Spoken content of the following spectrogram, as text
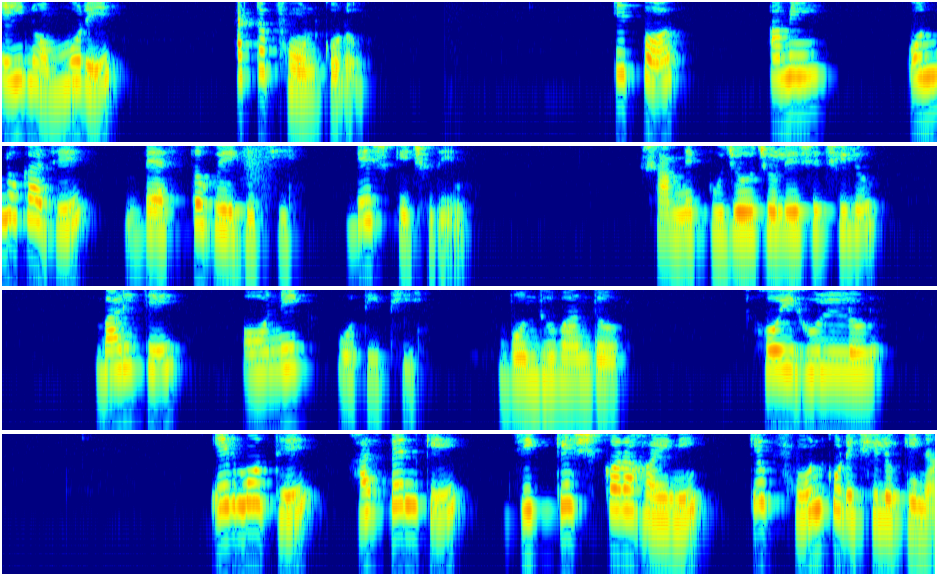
এই নম্বরে একটা ফোন করো। এরপর আমি অন্য কাজে ব্যস্ত হয়ে গেছি বেশ কিছুদিন। সামনে পুজোও চলে এসেছিল। বাড়িতে অনেক অতিথি, বন্ধুবান্ধব হই হুল্লোড়। এর মধ্যে হাজব্যান্ডকে জিজ্ঞেস করা হয়নি কেউ ফোন করেছিল কি না।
